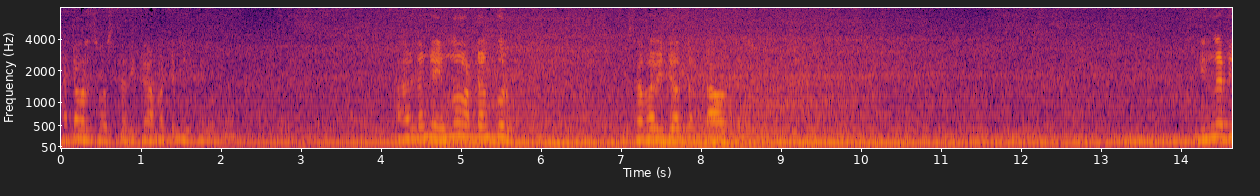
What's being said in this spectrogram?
కట్టవలసి వస్తుంది కాబట్టి మీరు ఆ విధంగా ఎన్నో అడ్డంకులు సభ విజయవంతం కావచ్చు నిన్నటి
